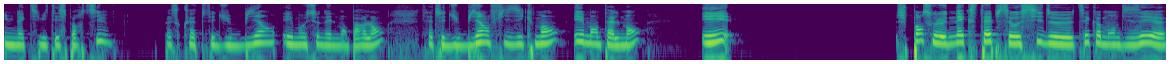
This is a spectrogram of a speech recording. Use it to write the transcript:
une activité sportive, parce que ça te fait du bien émotionnellement parlant, ça te fait du bien physiquement et mentalement, et je pense que le next step, c'est aussi de, tu sais, comme on disait, euh,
